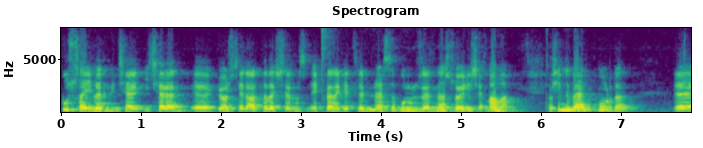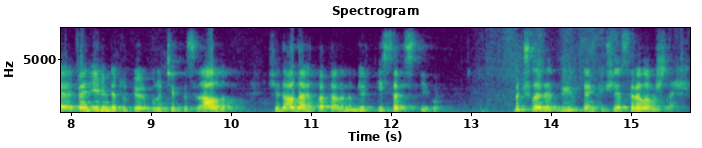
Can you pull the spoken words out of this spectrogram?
Bu sayıların içer, içeren e, görseli arkadaşlarımız ekrana getirebilirlerse bunun üzerinden söyleyeceğim. Ama Tabii. şimdi ben burada e, ben elimde tutuyorum. Bunun çıktısını aldım. Şimdi Adalet Bakanlığı'nın bir istatistiği bu. Suçları büyükten küçüğe sıralamışlar.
